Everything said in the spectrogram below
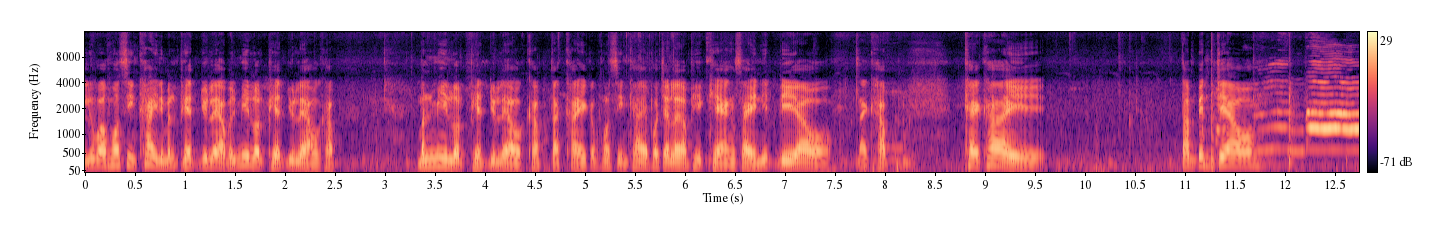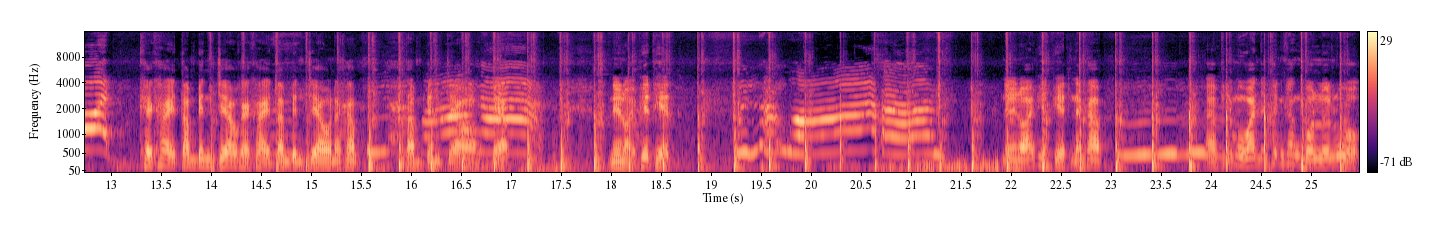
หรือว่าหัวสิงไข่นี่มันเผ็ดอยู่แล้ว มันมีรสเผ็ดอยู่แล้วครับ มันมีรสเผ็ดอยู่แล้วครับตะไคร้กับหัวสิงไข่เพราะฉะนั้นเราพริกแห้งใส่นิดเดียวนะครับคล้ายๆตำเป็นแจวไข่ไข่ตำเป็นแจวไข่ไข่ตำเป็นแจวนะครับตำเป็นแจวแบบนหน่อยๆเผ็ดเผ็ดคุณทั้งวันนน้อยๆเผ็ดเผ็ดนะครับพี่มวานจะขึ้นข้างบนเลยลูก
